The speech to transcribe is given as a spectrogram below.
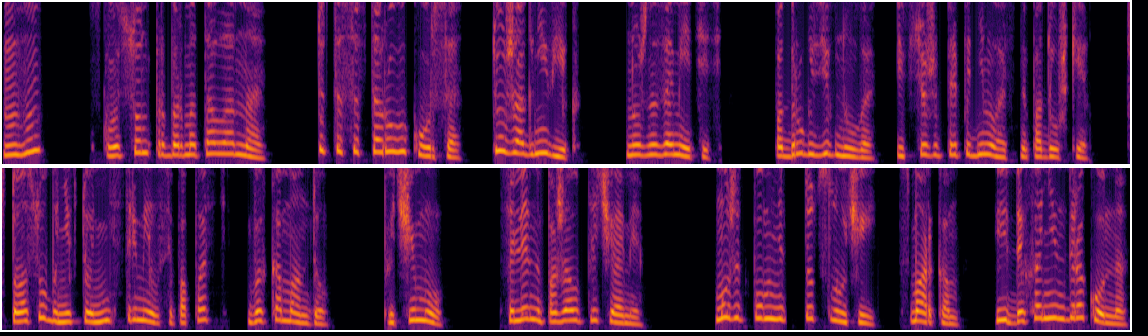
«Угу», — сквозь сон пробормотала она. «Тут-то со второго курса, тоже огневик. Нужно заметить». Подруга зевнула и все же приподнялась на подушке, что особо никто не стремился попасть в их команду. «Почему?» Селена пожала плечами. «Может, помнит тот случай с Марком и дыханием дракона.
